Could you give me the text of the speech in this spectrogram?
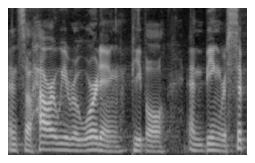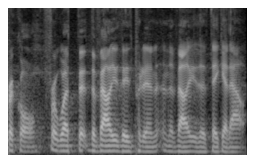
And so how are we rewarding people and being reciprocal for what the, the value they put in and the value that they get out?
